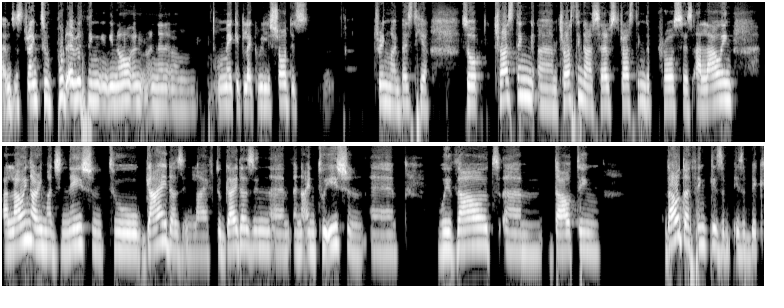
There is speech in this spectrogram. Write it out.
i'm just trying to put everything you know and, and um, make it like really short. It's trying my best here. So trusting um, trusting ourselves trusting the process allowing allowing our imagination to guide us in life to guide us in um, an intuition uh, without um, doubting doubt i think is a, is a big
